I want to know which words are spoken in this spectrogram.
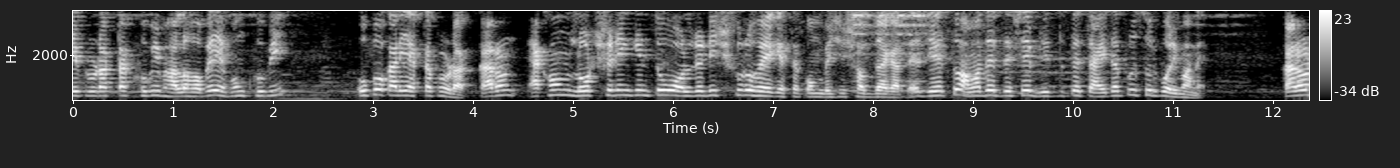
এই প্রোডাক্টটা খুবই ভালো হবে এবং খুবই উপকারী একটা প্রোডাক্ট কারণ এখন লোডশেডিং কিন্তু অলরেডি শুরু হয়ে গেছে কম বেশি সব জায়গাতে। যেহেতু আমাদের দেশে বিদ্যুতের চাহিদা প্রচুর পরিমাণে। কারণ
